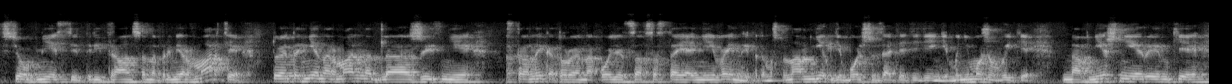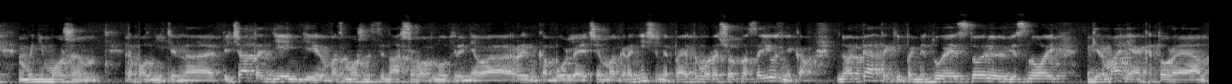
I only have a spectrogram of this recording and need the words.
все вместе, три транша, например, в марте, то это ненормально для жизни страны, которая находится в состоянии войны, потому что нам негде больше взять эти деньги. Мы не можем выйти на внешние рынки, мы не можем дополнительно печатать деньги, возможности нашего внутреннего рынка более чем ограничены, поэтому расчет на союзников. Но опять-таки, пометуя историю весной, Германия, которая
